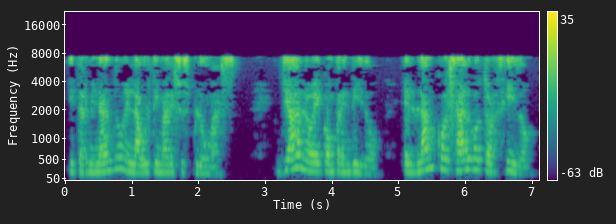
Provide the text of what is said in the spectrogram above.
y terminando en la última de sus plumas. Ya lo he comprendido. El blanco es algo torcido,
